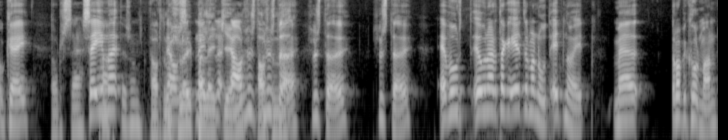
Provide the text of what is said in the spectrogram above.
Ok, Dorset Segjum að- Patterson Þá ertu með se- hlaupa nei, leikin Já, hlust, hlustaðu, hlustaðu, hlustaðu. Ef þú er að taka Edelman út, einn og einn með Robbie Coleman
